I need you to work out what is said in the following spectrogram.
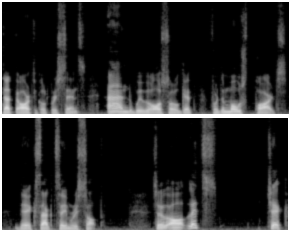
that the article presents and we will also get for the most parts the exact same result. So uh, let's check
